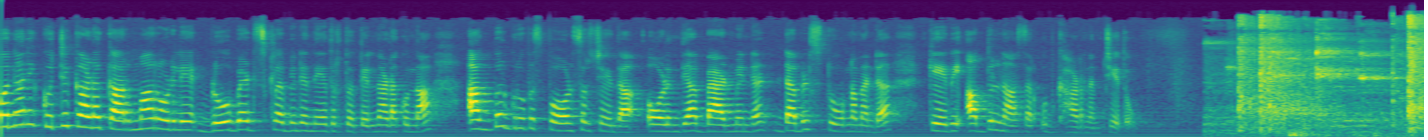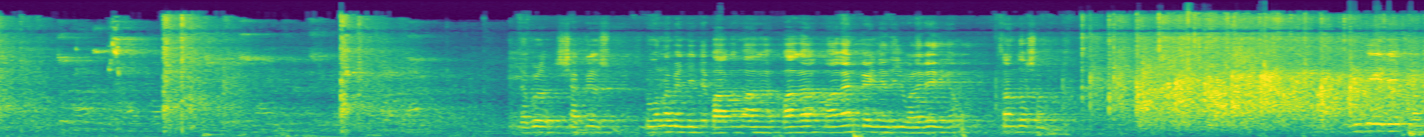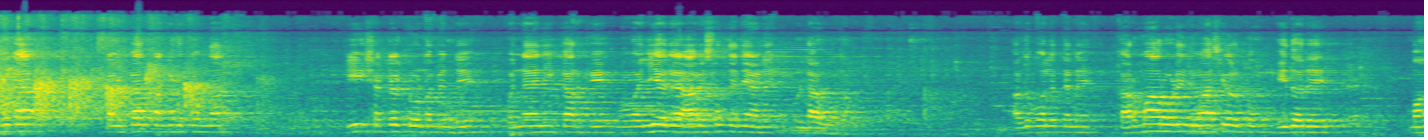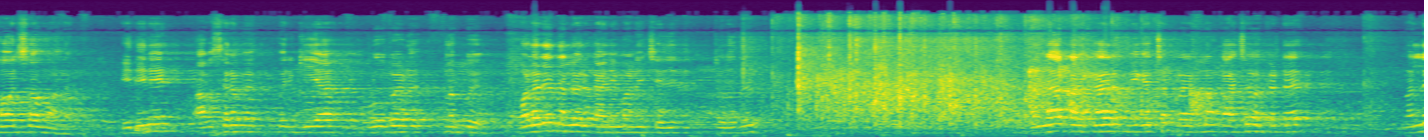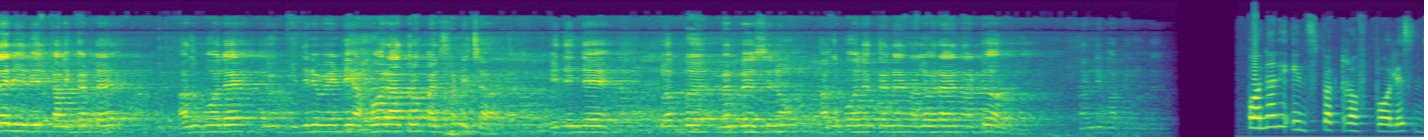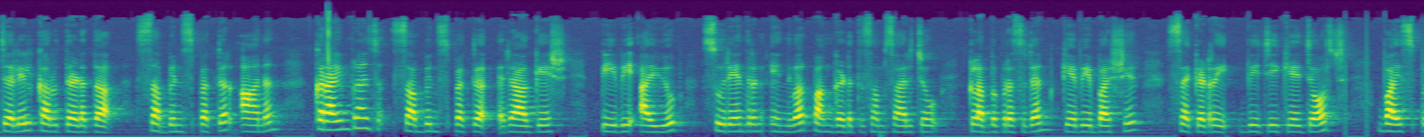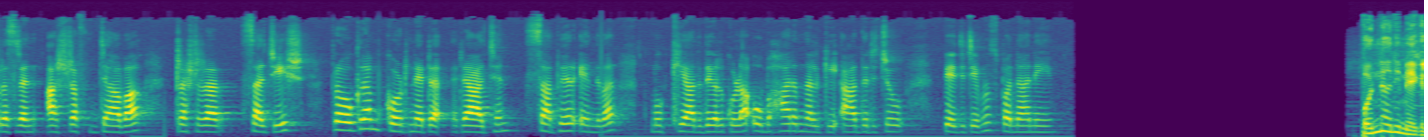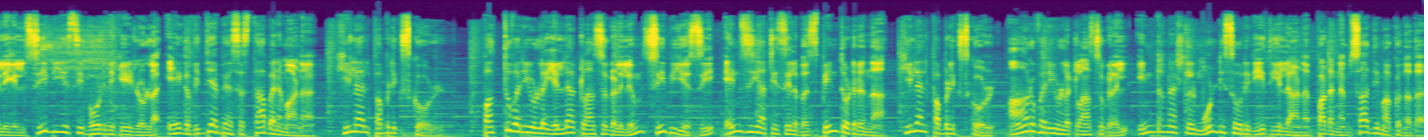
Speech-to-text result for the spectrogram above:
പൊന്നാനി കുറ്റിക്കാട് കർമ്മ റോഡിലെ blue birds ക്ലബിന്റെ നേതൃത്വത്തിൽ നടക്കുന്ന അക്ബർ ഗ്രൂപ്പ് സ്പോൺസർ ചെയ്ത all India badminton doubles tournament K V Abdul Nasser ഉദ്ഘാടനം ചെയ്തു. ഡബിൾ ഷട്ടിൽ ടൂർണമെന്റിന്റെ ഭാഗമാകാൻ കഴിഞ്ഞതിൽ വളരെയധികം സന്തോഷമുണ്ട്. ഇന്ത്യയിലെ പ്രമുഖ കളിക്കാർ പങ്കെടുക്കുന്ന ഈ ഷട്ടിൽ ടൂർണമെന്റ് പൊന്നാനിക്കാർക്ക് വലിയൊരു ആവേശം തന്നെയാണ് ഉണ്ടാവുക. അതുപോലെ തന്നെ കർമ്മ റോഡ് നിവാസികൾക്കും ഇതൊരു മഹോത്സവമാണ്. ഇതിന് അവസരം ഒരുക്കിയ ബ്ലൂബേർഡ് ക്ലബ്ബ് വളരെ നല്ലൊരു കാര്യമാണ് ചെയ്തിട്ടുള്ളത്. എല്ലാ കളിക്കാരും മികച്ച പ്രകടനം കാഴ്ചവെക്കട്ടെ. നല്ല രീതിയിൽ കളിക്കട്ടെ. അതുപോലെ ഇതിനു വേണ്ടി അഹോരാത്രം പരിശ്രമിച്ച ഇതിന്റെ ക്ലബ്ബ് മെമ്പേഴ്സിനും അതുപോലെ തന്നെ നല്ലവരായ നാട്ടുകാർക്കും നന്ദി പറഞ്ഞുകൊണ്ട് Ponnani inspector of police Jaleel കറുത്തെടുത്ത sub inspector Anand crime branch sub inspector Rakesh P V Ayyub Surendran എന്നിവർ പങ്കെടുത്ത് സംസാരിച്ചു. Club president K V Basheer secretary V G K George vice president Ashraf Java treasurer Sajeesh programme coordinator Rajan Sabeer എന്നിവർ മുഖ്യാതിഥികൾക്കുള്ള ഉപഹാരം നൽകി ആദരിച്ചു. പൊന്നാനി. പൊന്നാനി മേഖലയിൽ C B S E ബോർഡിന് കീഴിലുള്ള ഏക വിദ്യാഭ്യാസ സ്ഥാപനമാണ് ഹിലാൽ പബ്ലിക് സ്കൂൾ. പത്തു വരെയുള്ള എല്ലാ ക്ലാസുകളിലും C B S E N C R T syllabus പിന്തുടരുന്ന ഹിലാൽ പബ്ലിക് സ്കൂൾ ആറു വരെയുള്ള ക്ലാസുകളിൽ ഇന്റർനാഷണൽ മോണ്ടിസോറി രീതിയിലാണ് പഠനം സാധ്യമാക്കുന്നത്.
